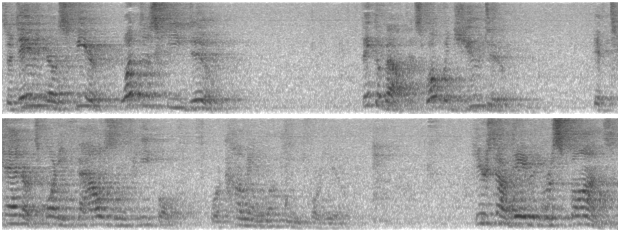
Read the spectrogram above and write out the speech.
So David knows fear. What does he do? Think about this. What would you do if 10 or 20,000 people were coming looking for you? Here's how David responds.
